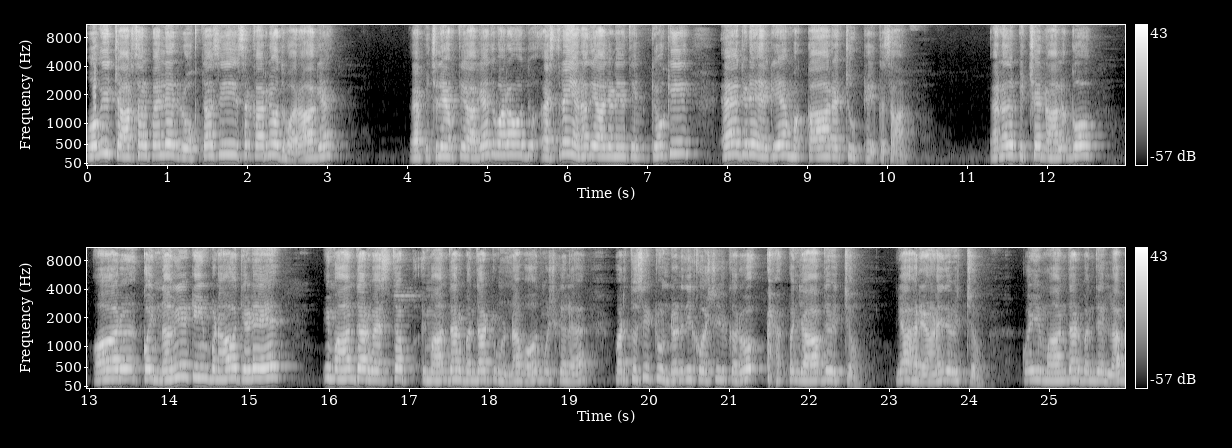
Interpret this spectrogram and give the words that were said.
ਉਹ ਵੀ 4 ਸਾਲ ਪਹਿਲੇ ਰੋਕਤਾ ਸੀ ਸਰਕਾਰ ਨੇ ਉਹ ਦੁਬਾਰਾ ਆ ਗਿਆ ਇਹ ਪਿਛਲੇ ਹਫ਼ਤੇ ਆ ਗਿਆ ਦੁਬਾਰਾ ਉਹ ਦੋ- ਇਸ ਤਰ੍ਹਾਂ ਹੀ ਇਹਨਾਂ ਦੇ ਆ ਜਾਣੇ ਆ ਤਿੰਨ ਕਿਉਂਕਿ ਇਹ ਜਿਹੜੇ ਹੈਗੇ ਆ ਮਕਾਰ ਹੈ ਝੂਠੇ ਕਿਸਾਨ ਇਹਨਾਂ ਦੇ ਪਿੱਛੇ ਨਾ ਲੱਗੋ ਔਰ ਕੋਈ ਨਵੀਂ ਟੀਮ ਬਣਾਓ ਜਿਹੜੇ ਇਮਾਨਦਾਰ, ਵੈਸੇ ਤਾਂ ਇਮਾਨਦਾਰ ਬੰਦਾ ਢੂੰਡਣਾ ਬਹੁਤ ਮੁਸ਼ਕਿਲ ਹੈ, ਪਰ ਤੁਸੀਂ ਢੂੰਡਣ ਦੀ ਕੋਸ਼ਿਸ਼ ਕਰੋ ਪੰਜਾਬ ਦੇ ਵਿੱਚੋਂ ਜਾਂ ਹਰਿਆਣੇ ਦੇ ਵਿੱਚੋਂ। ਕੋਈ ਇਮਾਨਦਾਰ ਬੰਦੇ ਲੱਭ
